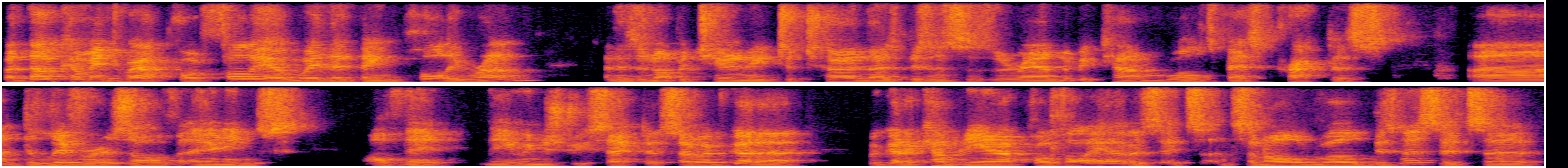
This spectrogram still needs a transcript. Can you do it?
but they'll come into our portfolio where they've been poorly run and there's an opportunity to turn those businesses around to become world's best practice uh, deliverers of earnings of their, their industry sector. So we've got a we've got a company in our portfolio. It's, it's, it's an old world business. It's a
